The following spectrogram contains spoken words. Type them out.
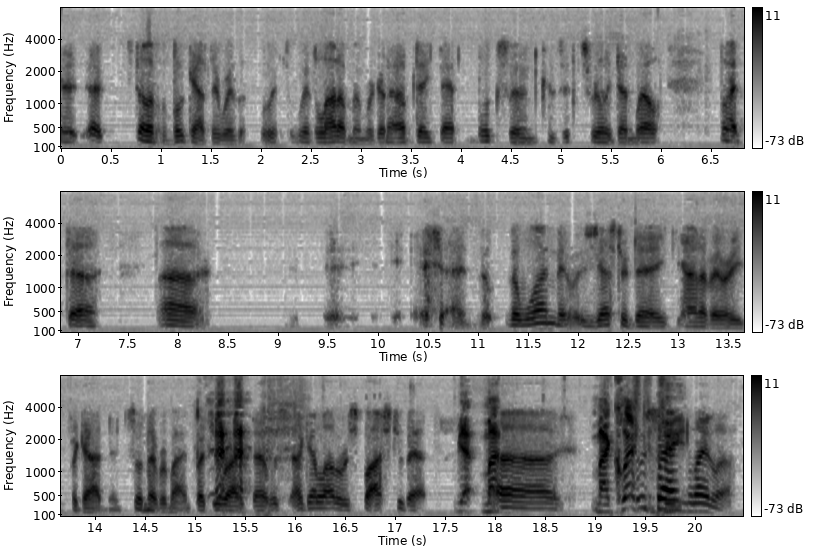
uh, uh still have a book out there with with with a lot of them. We're going to update that book soon because it's really done well. But uh, uh, the, the one that was yesterday, God, I've already forgotten it, so never mind. But you're right. That was I got a lot of response to that. Yeah, my uh, my question. Who sang Layla?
